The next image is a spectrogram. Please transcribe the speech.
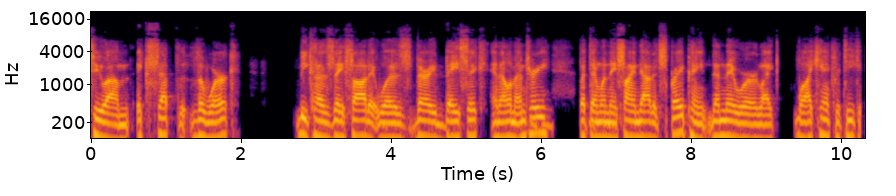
to um, accept the work because they thought it was very basic and elementary. Mm-hmm. But then when they find out it's spray paint, then they were like, well, I can't critique it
